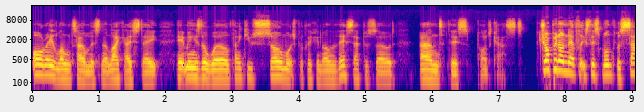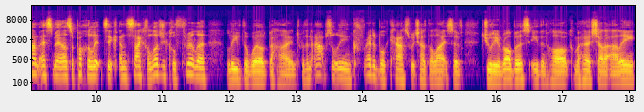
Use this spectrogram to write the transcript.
or a long time listener, like I state, it means the world. Thank you so much for clicking on this episode and this podcast. Dropping on Netflix this month was Sam Esmail's apocalyptic and psychological thriller Leave the World Behind, with an absolutely incredible cast which has the likes of Julia Roberts, Ethan Hawke, Mahershala Ali,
